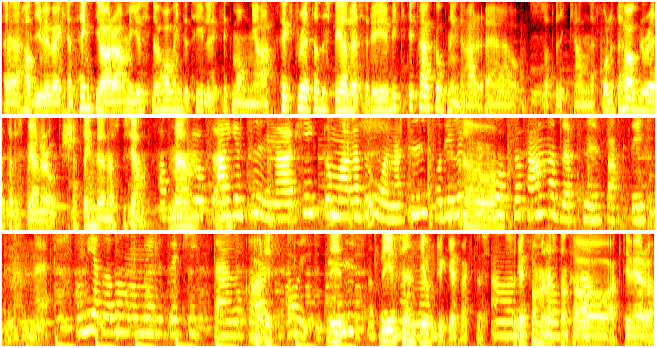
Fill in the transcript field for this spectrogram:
eh, hade vi verkligen tänkt göra, men just nu har vi inte tillräckligt många högt ratade spelare, så det är en viktig pack opening det här, eh, så att vi kan få lite högre ratade spelare och kötta in i den SPC'n. Här fick Men vi också Argentina-kit och Maradona-tif och det är riktigt Ja. tråkigt att han har dött nu faktiskt men eh, de hedrar honom med lite kit där och så Ja, det-. Oj, det, det är fint gjort tycker jag faktiskt. Ja, så det det får man nästan också. ta och aktivera,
